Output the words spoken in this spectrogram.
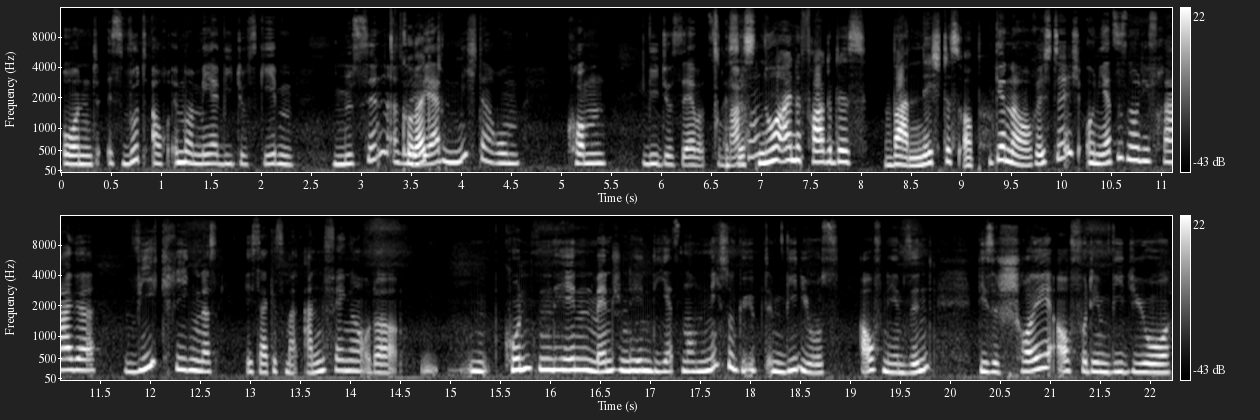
Und es wird auch immer mehr Videos geben müssen. Also Korrekt. wir werden nicht darum kommen, Videos selber zu Es machen. ist nur eine Frage des Wann, nicht des Ob. Genau, richtig. Und jetzt ist nur die Frage, wie kriegen das, ich sage jetzt mal Anfänger oder Kunden hin, Menschen hin, die jetzt noch nicht so geübt im Videos aufnehmen sind, diese Scheu auch vor dem Video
